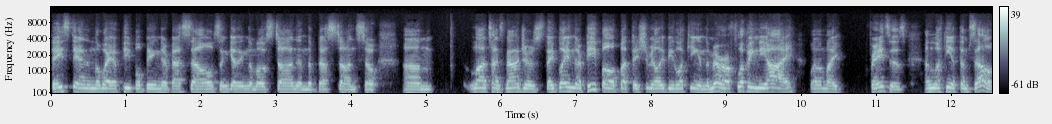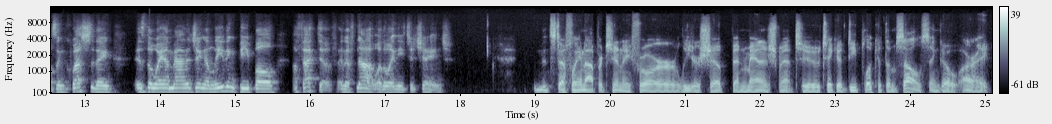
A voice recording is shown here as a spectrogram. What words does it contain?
They stand in the way of people being their best selves and getting the most done and the best done. So. Um, a lot of times managers they blame their people but they should really be looking in the mirror flipping the eye one of my phrases and looking at themselves and questioning is the way i'm managing and leading people effective? And if not what do i need to change? It's definitely an opportunity for leadership and management to take a deep look at themselves and go all right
